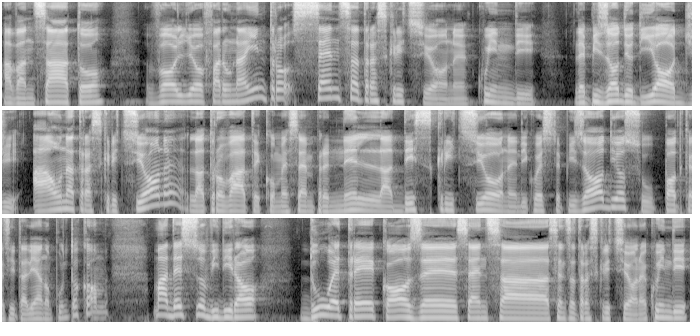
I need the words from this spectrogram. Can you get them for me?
avanzato, voglio fare una intro senza trascrizione. Quindi l'episodio di oggi ha una trascrizione, la trovate come sempre nella descrizione di questo episodio su podcastitaliano.com, ma adesso vi dirò due o tre cose senza, senza trascrizione. Quindi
